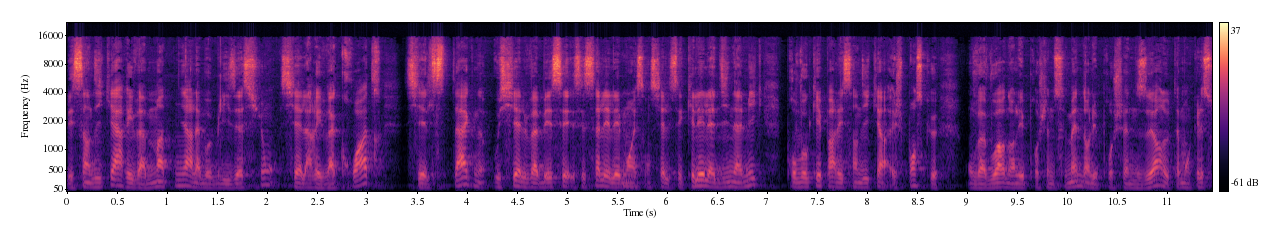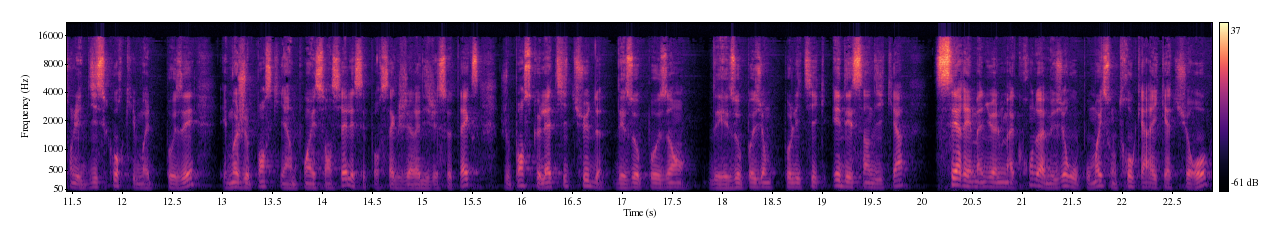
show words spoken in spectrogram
les syndicats arrivent à maintenir la mobilisation, si elle arrive à croître, si elle stagne ou si elle va baisser. C'est ça l'élément essentiel, c'est quelle est la dynamique provoquée par les syndicats. Et je pense qu'on va voir dans les prochaines semaines, dans les prochaines heures, notamment quels sont les discours qui vont être posés. Et moi, je pense qu'il y a un point essentiel, et c'est pour ça que j'ai rédigé ce texte. Je pense que l'attitude des opposants, des oppositions politiques et des syndicats sert Emmanuel Macron dans la mesure où, pour moi, ils sont trop caricaturaux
